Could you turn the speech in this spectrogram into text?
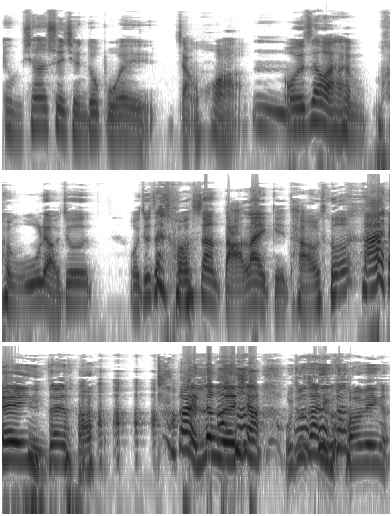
哎，我们现在睡前都不会。”讲话，嗯，我就在晚很 很无聊，就我就在床上打赖给他，我说：“嗨，你在哪？” 他也愣了一下，我就在你旁边。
